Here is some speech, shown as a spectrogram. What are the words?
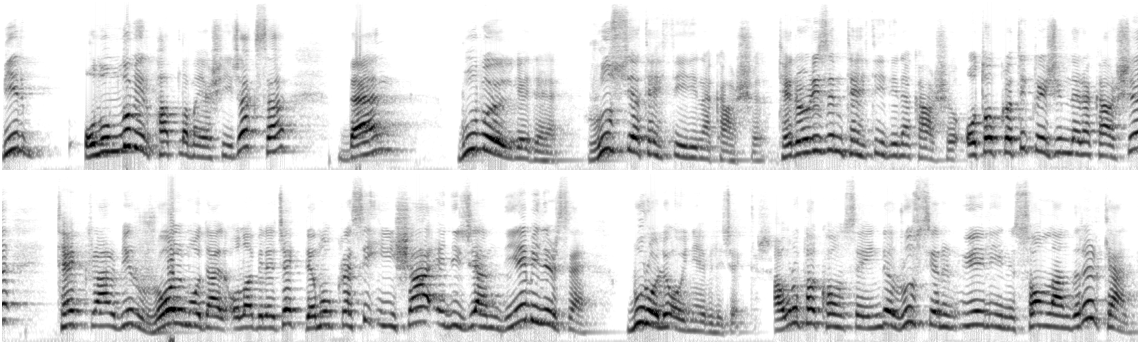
bir olumlu bir patlama yaşayacaksa ben bu bölgede Rusya tehdidine karşı, terörizm tehdidine karşı, otokratik rejimlere karşı tekrar bir rol model olabilecek demokrasi inşa edeceğim diyebilirse bu rolü oynayabilecektir. Avrupa Konseyi'nde Rusya'nın üyeliğini sonlandırırken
